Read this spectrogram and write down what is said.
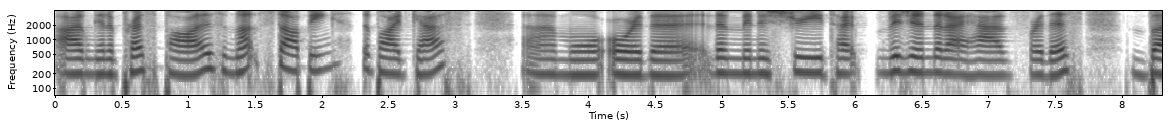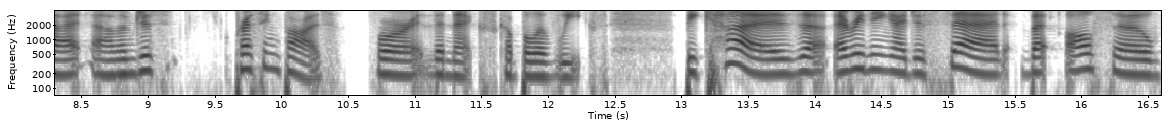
I'm going to press pause. I'm not stopping the podcast um, or, or the the ministry type vision that I have for this, but um, I'm just pressing pause for the next couple of weeks because everything I just said, but also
